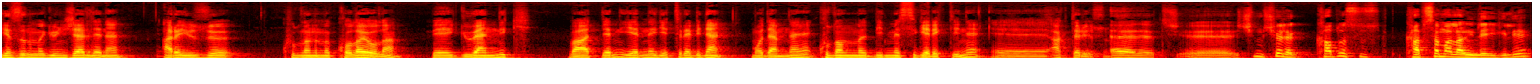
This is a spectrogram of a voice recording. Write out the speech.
yazılımı güncellenen, arayüzü kullanımı kolay olan ve güvenlik vaatlerini yerine getirebilen modemlerin kullanılabilmesi gerektiğini e, aktarıyorsun. Evet, e, şimdi şöyle kablosuz kapsam ile ilgili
